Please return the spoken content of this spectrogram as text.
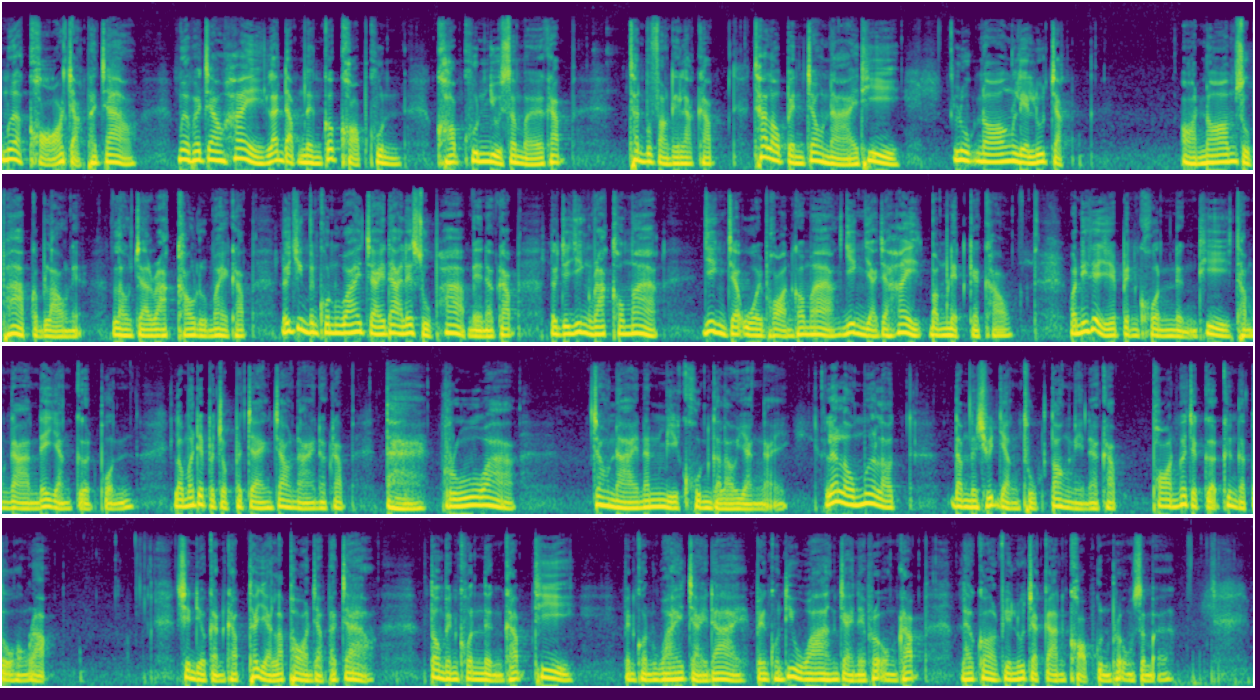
เมื่อขอจากพระเจ้า เมื่อพระเจ้าให้ระดับหนึ่งก็ขอบคุณ ขอบคุณอยู่เสมอครับ ท่านผู้ฟังที่รักครับ ถ้าเราเป็นเจ้านายที่ลูกน้องเรียนรู้จักอ่อนน้อมสุภาพกับเราเนี่ย เราจะรักเขาหรือไม่ครับ แล้วยิ่งเป็นคนไว้ใจได้และสุภาพเนี่ยนะครับ เราจะยิ่งรักเขามาก ยิ่งจะอวยพรเขามาก ยิ่งอยากจะให้บำเหน็จแก่เขา วันนี้ถ้าอยากจะเป็นคนหนึ่งที่ทำงานได้อย่างเกิดผล เราไม่ได้ประจบประแจงเจ้านายนะครับ แต่รู้ว่าเจ้านายนั้นมีคุณกับเราอย่างไง แล้วเราเมื่อเราดำเนินชีวิตอย่างถูกต้องนี่นะครับ พรก็จะเกิดขึ้นกับตัวของเรา เช่นเดียวกันครับ ถ้าอยากรับพรจากพระเจ้า ต้องเป็นคนหนึ่งครับที่ เป็นคนไว้ใจได้ เป็นคนที่วางใจในพระองค์ครับ แล้วก็เรียนรู้จากการขอบคุณพระองค์เสมอ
